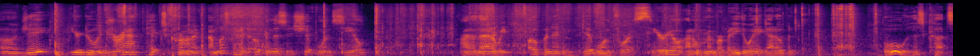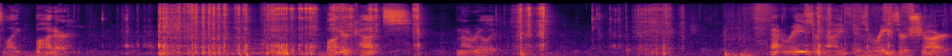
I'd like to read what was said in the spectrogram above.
Uh, Jake, you're doing draft picks chronic. I must have had to open this and ship one sealed. Either that or we open it and did one for a cereal. I don't remember, but either way, it got opened. Ooh, this cuts like butter. Butter cuts? Not really. That razor knife is razor sharp.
